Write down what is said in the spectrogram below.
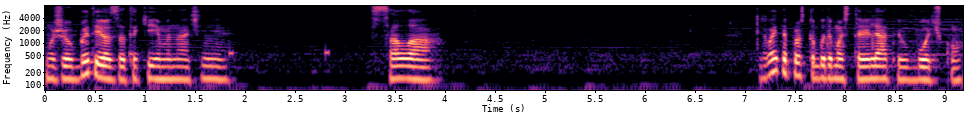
Може вбити його за такі імена чи ні? Сала. Давайте просто будемо стріляти в бочку.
